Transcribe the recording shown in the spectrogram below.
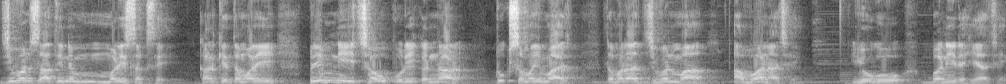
જીવનસાથીને મળી શકશે. કારણ કે તમારી પ્રેમની ઈચ્છાઓ પૂરી કરનાર ટૂંક સમયમાં જ તમારા જીવનમાં આવવાના છે. યોગો બની રહ્યા છે.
